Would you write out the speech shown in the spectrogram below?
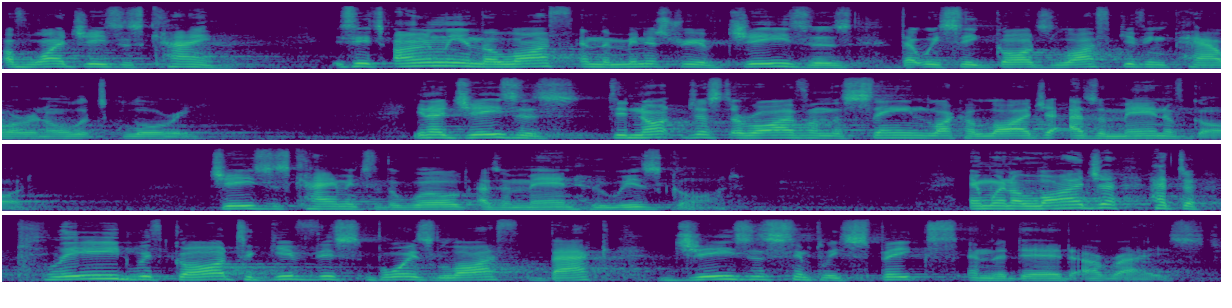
of why Jesus came. You see, it's only in the life and the ministry of Jesus that we see God's life giving power in all its glory. You know, Jesus did not just arrive on the scene like Elijah as a man of God, Jesus came into the world as a man who is God. And when Elijah had to plead with God to give this boy's life back, Jesus simply speaks and the dead are raised.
